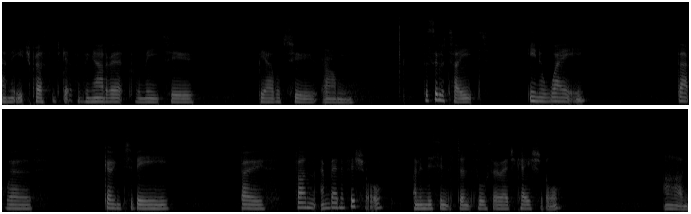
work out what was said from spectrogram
and each person to get something out of it, for me to be able to um, facilitate in a way that was going to be both fun and beneficial, and in this instance also educational. Um,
